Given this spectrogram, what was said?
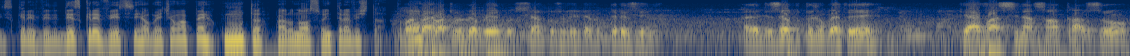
escrever, descrevesse se realmente é uma pergunta para o nosso entrevistado. Tá Boa tarde, Arthur Belbeiro, Luciano Cruzulino de Teresina. É, dizer ao doutor Gilberto aí que a vacinação atrasou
